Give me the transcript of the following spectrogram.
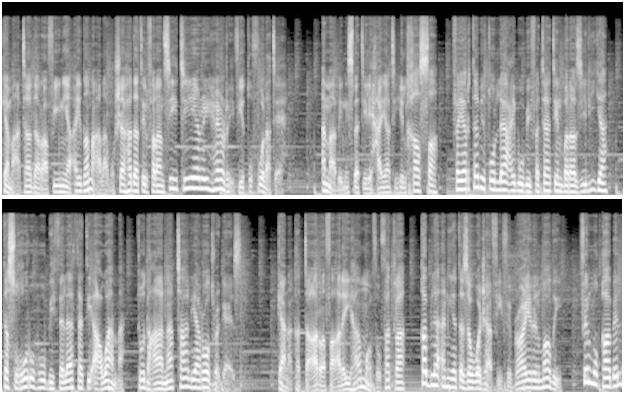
كما اعتاد رافينيا أيضا على مشاهدة الفرنسي تييري هنري في طفولته. أما بالنسبة لحياته الخاصة فيرتبط اللاعب بفتاة برازيلية تصغره بثلاثة أعوام تدعى ناتاليا رودريغيز. كان قد تعرف عليها منذ فترة قبل أن يتزوجا في فبراير الماضي. في المقابل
